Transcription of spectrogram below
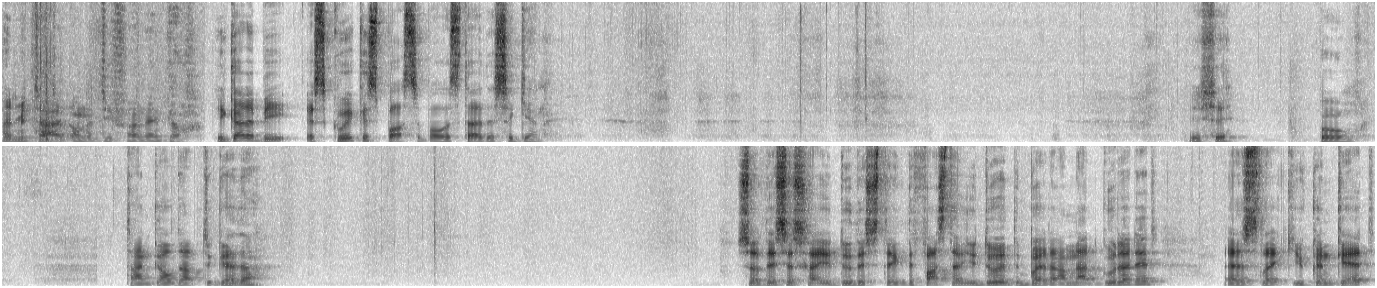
Let me try it on a different angle. You gotta be as quick as possible. Let's try this again. You see? Boom tangled up together. So this is how you do the stick. The faster you do it, the better. I'm not good at it, as like you can get.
